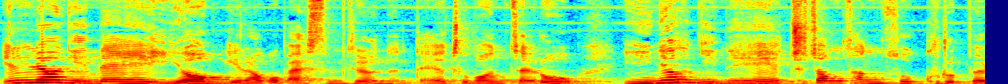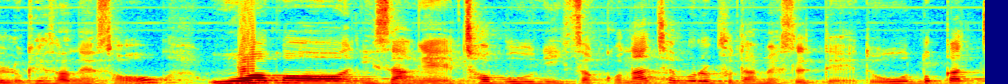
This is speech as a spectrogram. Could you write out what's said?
1년 이내에 2억이라고 말씀드렸는데 두 번째로 2년 이내에 추정 상속 그룹별로 계산해서 5억 원 이상의 처분이 있었거나 채무를 부담했을 때에도 똑같이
